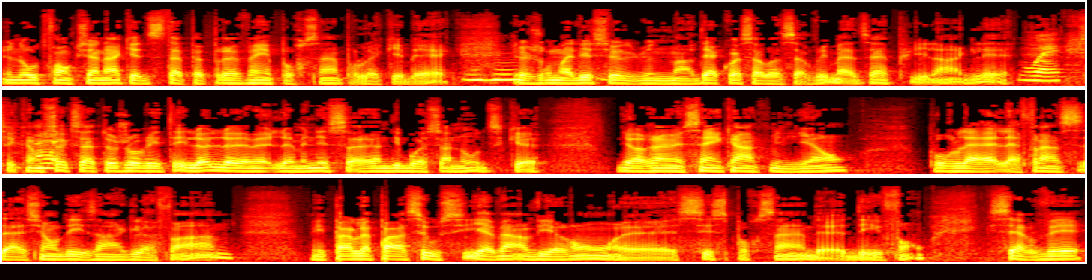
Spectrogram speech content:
une autre fonctionnaire qui a dit que c'était à peu près 20% pour le Québec. Mhm. Le journaliste lui a demandé à quoi ça va servir, mais elle a dit appuyer l'anglais. Ouais. C'est comme Euh, ça que ça a toujours été. Là, le, le ministre Randy Boissonneau dit qu'il y aurait un 50 millions pour la, la francisation des anglophones. Mais par le passé aussi, il y avait environ euh, 6 de- des fonds qui servaient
